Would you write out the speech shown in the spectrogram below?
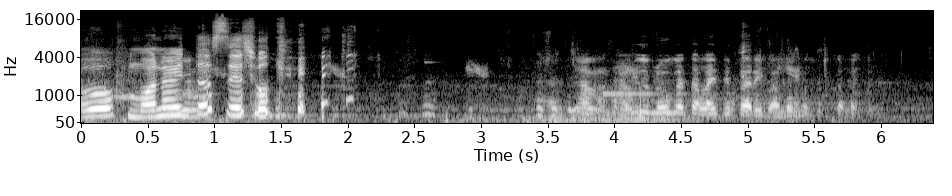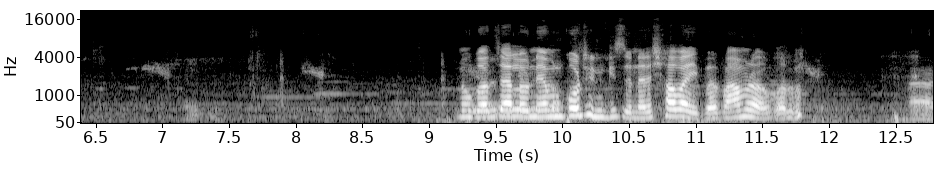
ও মনে হইতেছে সত্যি নৌকা চালাইতে পারি ভালো মতো চালাইতে নৌকা চালানো এমন কঠিন কিছু না সবাই পারব আমরাও পারব। হ্যাঁ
